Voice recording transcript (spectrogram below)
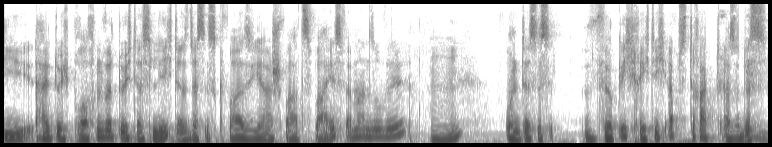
die halt durchbrochen wird durch das Licht. Also das ist quasi ja schwarz-weiß, wenn man so will. Mhm. Und das ist wirklich richtig abstrakt. Also das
